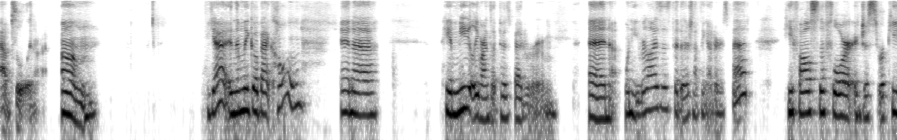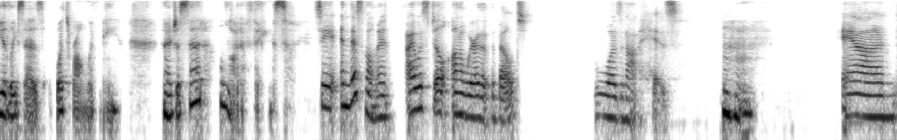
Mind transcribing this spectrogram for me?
Absolutely not. Um yeah, and then we go back home and uh he immediately runs up to his bedroom and when he realizes that there's nothing under his bed, he falls to the floor and just repeatedly says, "What's wrong with me?" And I just said a lot of things. See, in this moment, I was still unaware that the belt was not his. Mhm. And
